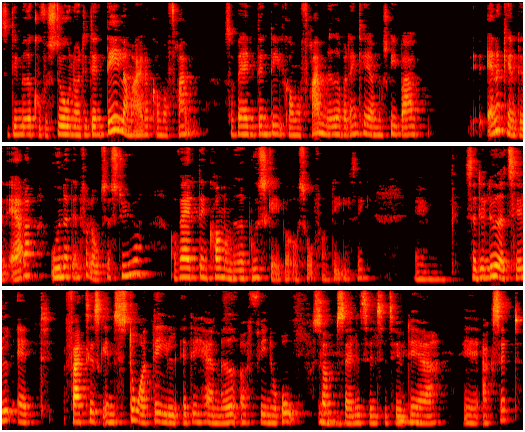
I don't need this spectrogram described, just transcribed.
så det med at kunne forstå, når det er den del af mig, der kommer frem, så hvad er det, den del kommer frem med, og hvordan kan jeg måske bare anerkende, den er der, uden at den får lov til at styre. Og hvad er det, den kommer med af budskaber og så fremdeles. Ikke? Øhm. Så det lyder til, at faktisk en stor del af det her med at finde ro som mm. særligt sensitiv, mm. det er øh, accept.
